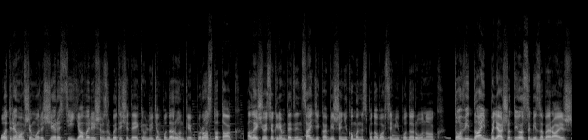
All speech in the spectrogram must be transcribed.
Отримавши море щирості, я вирішив зробити ще деяким людям подарунки, просто так. Але щось окрім Дедзінсайдіка, більше нікому не сподобався мій подарунок. То віддай, бля, що ти його собі забираєш?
